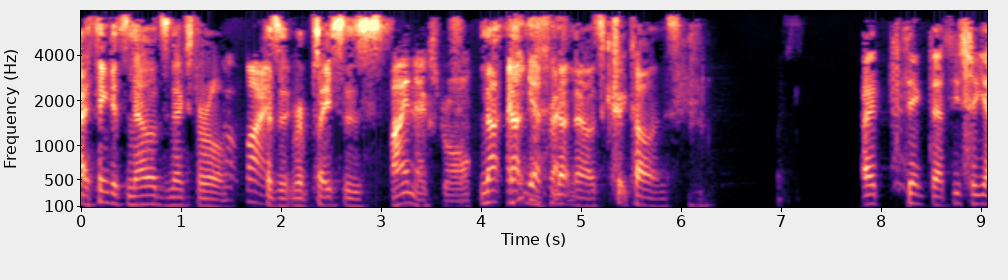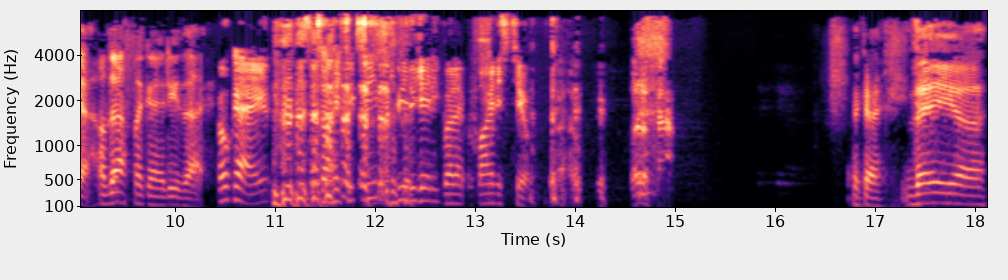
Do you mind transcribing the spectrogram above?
I think it's Neld's next roll Oh, because it replaces My next roll. not I not think right. not now. It's Colin's. I think that's so. Yeah, I'm definitely gonna do that. Okay, so I succeed in communicating, but I'm minus two. What a Okay, they uh,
